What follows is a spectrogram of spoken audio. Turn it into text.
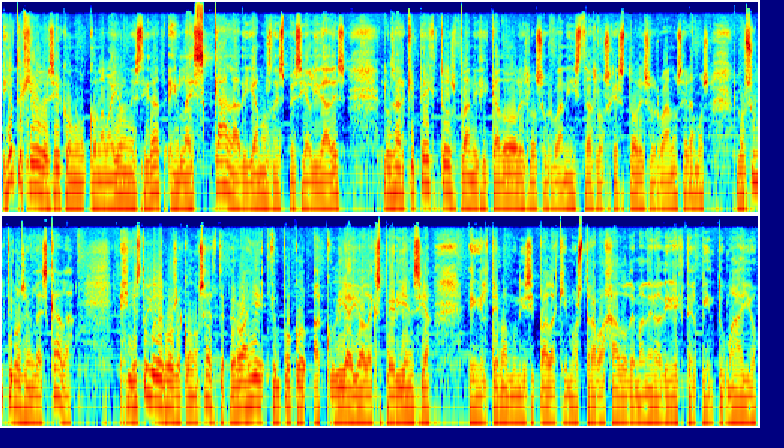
Y yo te quiero decir con, con, la mayor honestidad, en la escala, digamos, de especialidades, los arquitectos, planificadores, los urbanistas, los gestores urbanos, éramos los últimos en la escala. Y esto yo debo reconocerte, pero ahí un poco acudía yo a la experiencia en el tema municipal. Aquí hemos trabajado de manera directa el Pintumayo,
